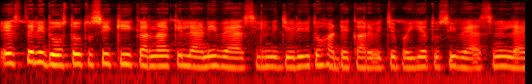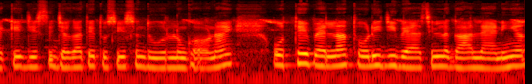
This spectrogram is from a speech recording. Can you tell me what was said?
ਇਸ ਦੇ ਲਈ ਦੋਸਤੋ, ਤੁਸੀਂ ਕੀ ਕਰਨਾ ਕਿ ਲੈਣੀ ਵੈਸਲੀਨ ਜਿਹੜੀ ਵੀ ਤੁਹਾਡੇ ਘਰ ਵਿੱਚ ਪਈ ਹੈ, ਤੁਸੀਂ ਵੈਸਲੀਨ ਲੈ ਕੇ ਜਿਸ ਜਗ੍ਹਾ ਤੇ ਤੁਸੀਂ ਸੰਦੂਰ ਲਗਾਉਣਾ ਹੈ, ਉੱਥੇ ਪਹਿਲਾਂ ਥੋੜੀ ਜੀ ਵੈਸਲੀਨ ਲਗਾ ਲੈਣੀ ਆ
